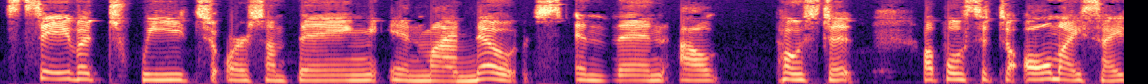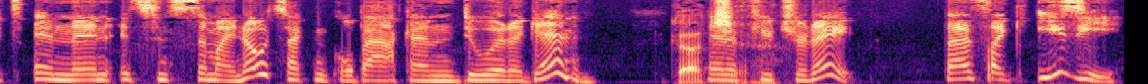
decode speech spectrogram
save a tweet or something in my notes and then I'll post it. I'll post it to all my sites. And then it's since it's in my notes, I can go back and do it again gotcha. at a future date. That's like easy.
